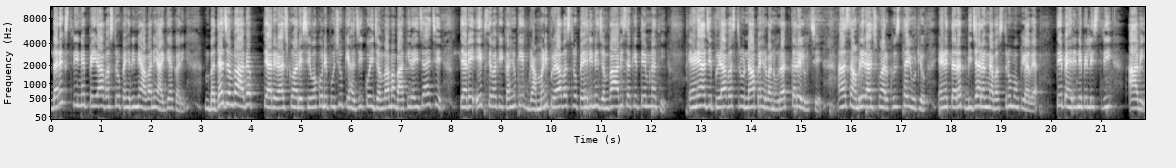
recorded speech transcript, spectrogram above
દરેક સ્ત્રીને પીળા વસ્ત્રો પહેરીને આવવાની આજ્ઞા કરી. બધા જમવા આવ્યા ત્યારે રાજકુમારે સેવકોને પૂછ્યું કે હજી કોઈ જમવામાં બાકી રહી જાય છે? ત્યારે એક સેવકે કહ્યું કે એક બ્રાહ્મણી પીળા વસ્ત્રો પહેરીને જમવા આવી શકે તેમ નથી. એણે આજે પીળા વસ્ત્રો ના પહેરવાનું વ્રત કરેલું છે. આ સાંભળી રાજકુમાર ખુશ થઈ ઉઠ્યો. એણે તરત બીજા રંગના વસ્ત્રો મોકલાવ્યા. તે પહેરીને પેલી સ્ત્રી આવી.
